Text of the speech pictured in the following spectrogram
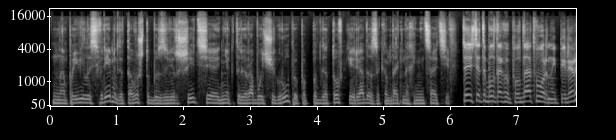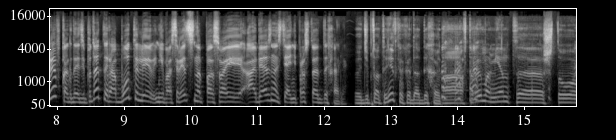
появилось время для того, чтобы завершить э, некоторые рабочие группы по подготовке ряда законодательных инициатив. То есть это был такой плодотворный перерыв, когда депутаты работали непосредственно по своей обязанности, а не просто отдыхали. Э, депутаты редко когда отдыхают. А второй момент, что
